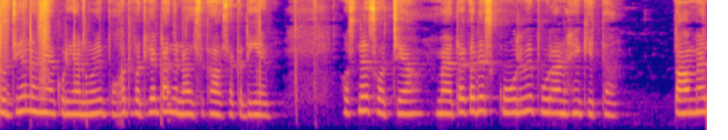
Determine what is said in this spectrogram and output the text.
ਦੂਜੀਆਂ ਨਵੀਆਂ ਕੁੜੀਆਂ ਨੂੰ ਵੀ ਬਹੁਤ ਵਧੀਆ ਢੰਗ ਨਾਲ ਸਿਖਾ ਸਕਦੀ ਹੈ। ਉਸਨੇ ਸੋਚਿਆ, ਮੈਂ ਤਾਂ ਕਦੇ ਸਕੂਲ ਵੀ ਪੂਰਾ ਨਹੀਂ ਕੀਤਾ। ਤਾਂ ਮੈਂ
